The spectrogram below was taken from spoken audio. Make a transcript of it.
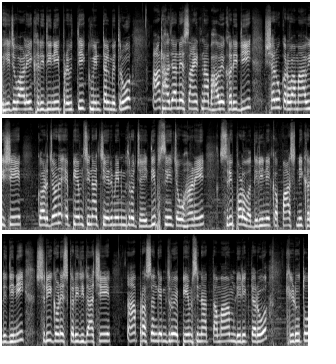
ભેજવાળી ખરીદીની પ્રવૃત્તિ ક્વિન્ટલ મિત્રો આઠ હજારને સાહીઠના ભાવે ખરીદી શરૂ કરવામાં આવી છે. કરજણ એપીએમસીના ચેરમેન મિત્રો જયદીપસિંહ ચૌહાણે શ્રીફળ વધીરીને કપાસની ખરીદીની શ્રી ગણેશ કરી દીધા છે. આ પ્રસંગે મિત્રો એપીએમસીના તમામ ડિરેક્ટરો, ખેડૂતો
